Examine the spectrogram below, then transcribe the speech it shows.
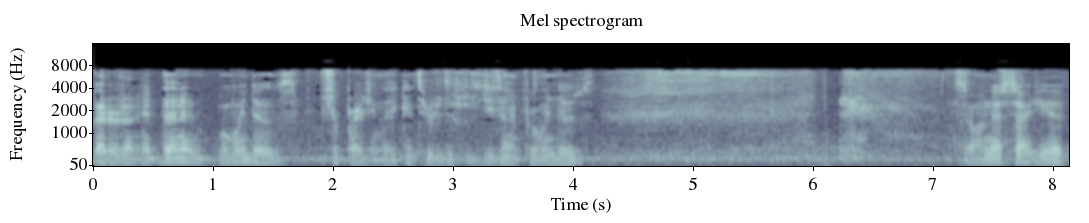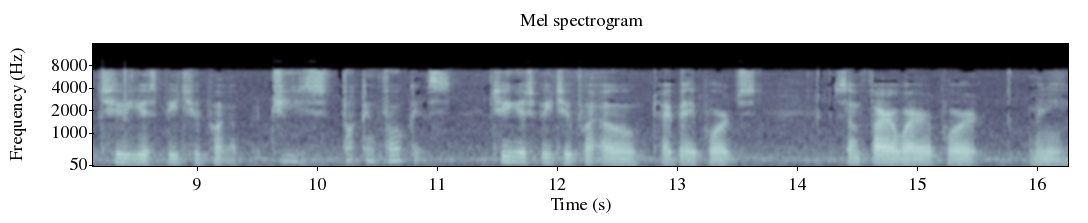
better than, than in Windows, surprisingly, considering this was designed for Windows. So on this side you have two USB 2.0, jeez, fucking focus. Two USB 2.0 Type A ports, some FireWire port, mini,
